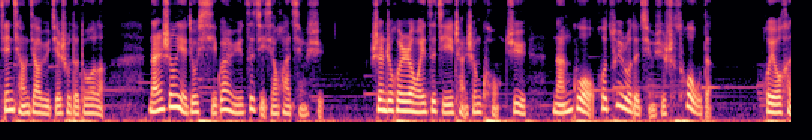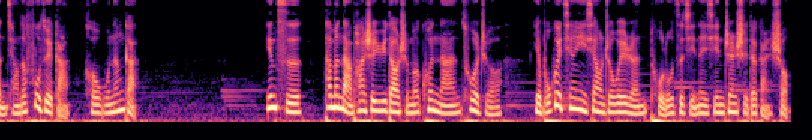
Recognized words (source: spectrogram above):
坚强教育接受的多了，男生也就习惯于自己消化情绪，甚至会认为自己产生恐惧、难过或脆弱的情绪是错误的。会有很强的负罪感和无能感，因此他们哪怕是遇到什么困难挫折，也不会轻易向周围人吐露自己内心真实的感受。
